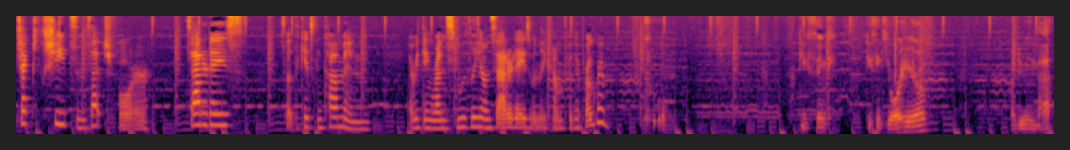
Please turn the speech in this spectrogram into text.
check sheets and such for Saturdays so that the kids can come and everything runs smoothly on Saturdays when they come for their program. Cool. Do you think do you think you're a hero by doing that?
